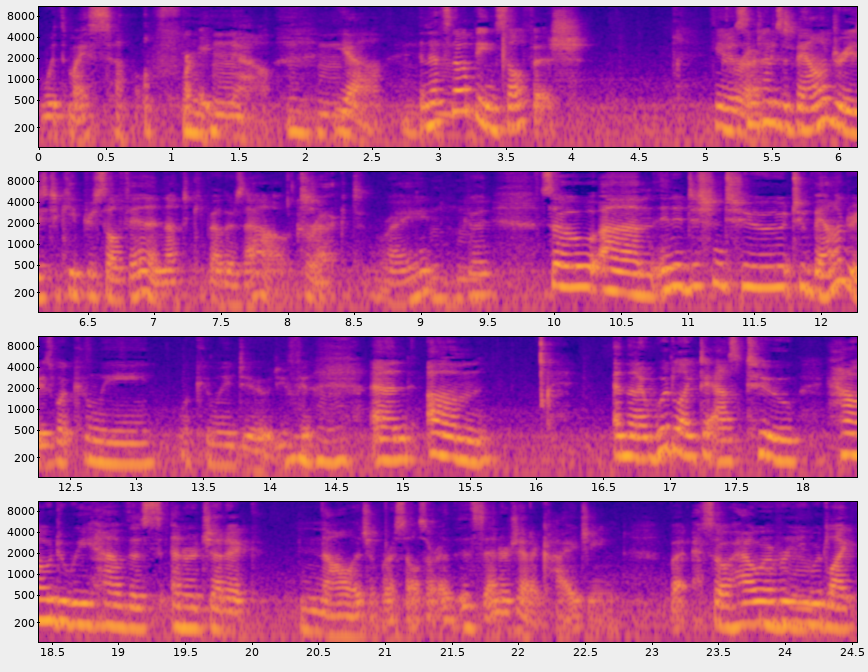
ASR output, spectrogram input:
with myself right Mm-hmm. now. Yeah. And that's not being selfish. You know, sometimes the boundary is to keep yourself in, not to keep others out. correct Right. Mm-hmm. Good. So, um, in addition to to boundaries, what can we what can we do? Do you feel? Mm-hmm. And um, and then I would like to ask too, how do we have this energetic knowledge of ourselves or this energetic hygiene? But so, however Mm-hmm. you would like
